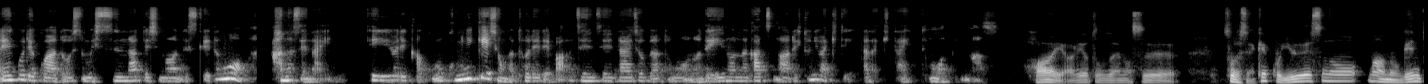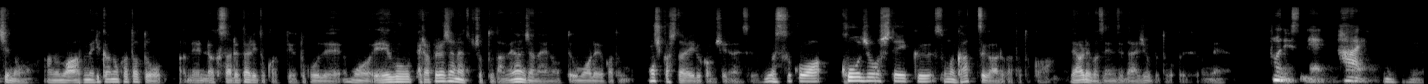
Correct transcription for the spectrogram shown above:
英語力はどうしても必須になってしまうんですけれども、話せないっていうよりか、もうコミュニケーションが取れれば全然大丈夫だと思うので、いろんなガッツのある人には来ていただきたいと思っています。はい、ありがとうございます。そうですね、結構 US の、まあ、あの、現地の、あの、まあ、アメリカの方と連絡されたりとかっていうところで、もう英語ペラペラじゃないとちょっとダメなんじゃないのって思われる方も、もしかしたらいるかもしれないですけど、まあそこは向上していく、そのガッツがある方とかであれば全然大丈夫ってことですよね。そうですね。はい。うんうんうん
